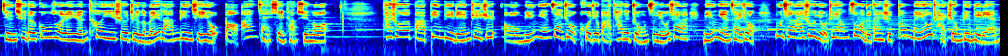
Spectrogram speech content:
景区的工作人员特意设置了围栏，并且有保安在现场巡逻。他说：“把并蒂莲这只藕明年再种，或者把它的种子留下来，明年再种。目前来说有这样做的，但是都没有产生并蒂莲。”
